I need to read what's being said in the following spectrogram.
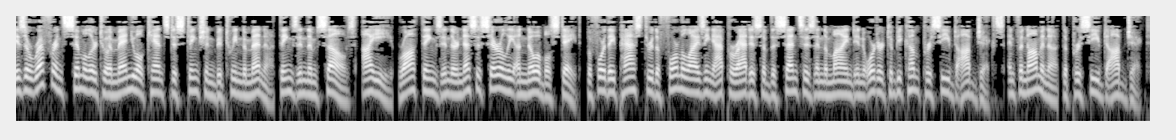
is a reference similar to Immanuel Kant's distinction between noumena things in themselves, i.e., raw things in their necessarily unknowable state, before they pass through the formalizing apparatus of the senses and the mind in order to become perceived objects and phenomena the perceived object.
